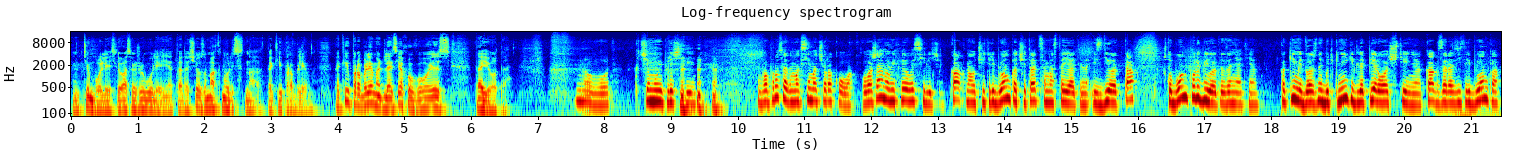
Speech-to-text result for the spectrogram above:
Ну, тем более, если у вас и «Жигулей» нет, тогда что замахнулись на такие проблемы? Такие проблемы для тех, у кого есть «Тойота». Ну вот, к чему и пришли. Вопрос от Максима Чуракова. Уважаемый Михаил Васильевич, как научить ребенка читать самостоятельно и сделать так, чтобы он полюбил это занятие? Какими должны быть книги для первого чтения? Как заразить ребенка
